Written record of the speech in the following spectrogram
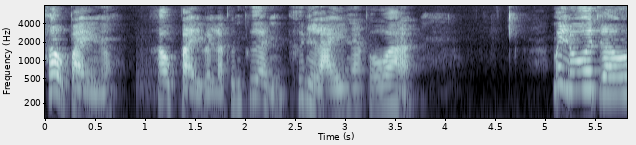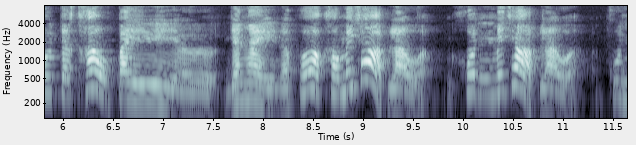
เข้าไปเนาะเข้าไปเวลาเพื่อนๆ ขึ้นไลน์นะ เพราะว่า ไม่รู้เราจะเข้าไปยังไงนะเพราะว่าเขาไม่ชอบเรา อะ คนไม่ชอบเรา อะ คุณ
